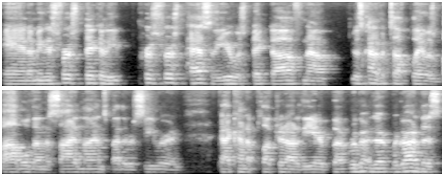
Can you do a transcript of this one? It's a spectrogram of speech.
And I mean, his first pick of the first, first pass of the year was picked off. Now, it was kind of a tough play. It was bobbled on the sidelines by the receiver and got kind of plucked it out of the air. But regardless,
